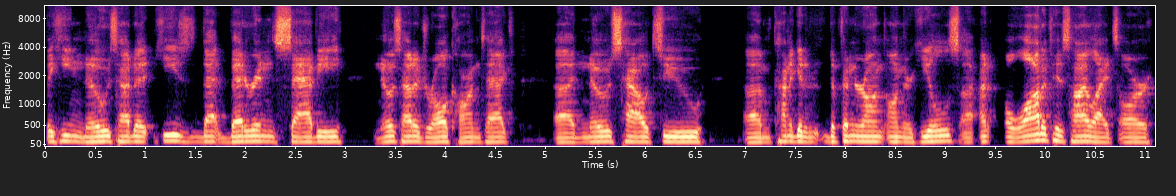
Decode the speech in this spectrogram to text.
but he knows how to, he's that veteran savvy, knows how to draw contact, uh, knows how to um, kind of get a defender on on their heels. Uh, a lot of his highlights are,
